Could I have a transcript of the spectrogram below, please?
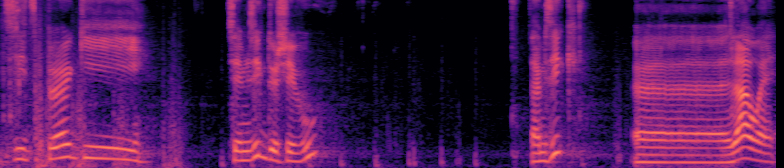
It's, it's buggy. C'est musique de chez vous? La musique? Euh... Là, ouais.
